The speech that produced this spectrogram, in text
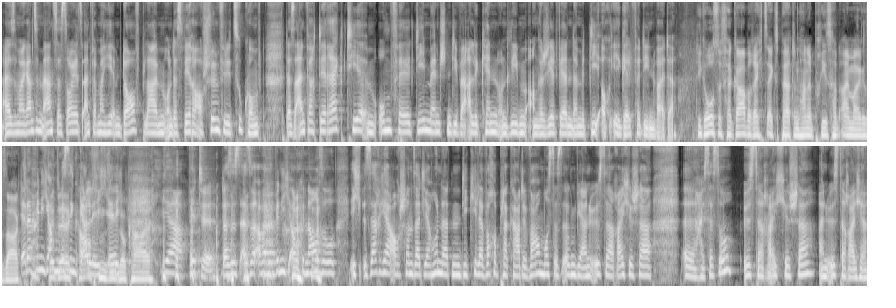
Also mal ganz im Ernst, das soll jetzt einfach mal hier im Dorf bleiben und das wäre auch schön für die Zukunft, dass einfach direkt hier im Umfeld die Menschen, die wir alle kennen und lieben, engagiert werden, damit die auch ihr Geld verdienen weiter. Die große Vergaberechtsexpertin Hanne Pries hat einmal gesagt. Ja, da bin ich auch ein bisschen gallig. Sie lokal. Ja, bitte. Das ist also, aber da bin ich auch genauso, ich sage ja auch schon seit Jahrhunderten, die Kieler Woche-Plakate, warum muss das irgendwie ein österreichischer, äh, heißt das so? Österreichischer? Ein Österreicher.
